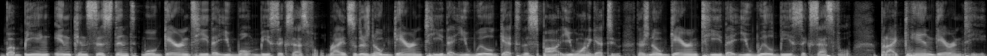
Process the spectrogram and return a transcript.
but being inconsistent will guarantee that you won't be successful, right? So there's no guarantee that you will get to the spot you want to get to. There's no guarantee that you will be successful. But I can guarantee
